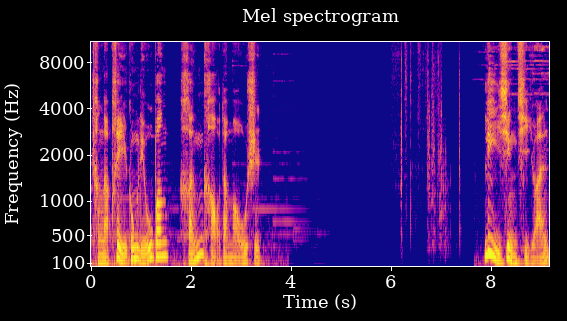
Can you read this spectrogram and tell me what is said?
成了沛公刘邦很好的谋士。立姓起源。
